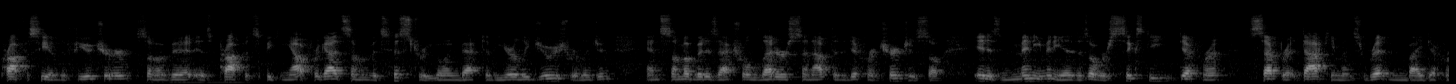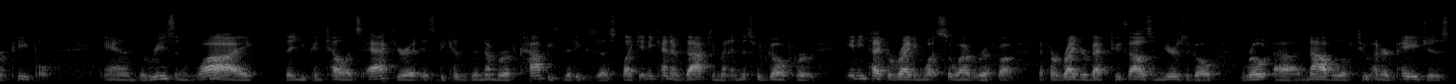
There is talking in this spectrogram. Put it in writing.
prophecy of the future, some of it is prophets speaking out for God, some of it's history going back to the early Jewish religion, and some of it is actual letters sent out to the different churches. So it is many, many, it is over 60 different separate documents written by different people. And the reason why that you can tell it's accurate is because of the number of copies that exist. Like any kind of document, and this would go for any type of writing whatsoever. If a, if a writer back 2,000 years ago wrote a novel of 200 pages,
